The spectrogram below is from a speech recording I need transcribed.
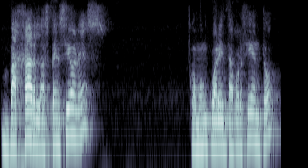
bajar las pensiones como un 40%,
